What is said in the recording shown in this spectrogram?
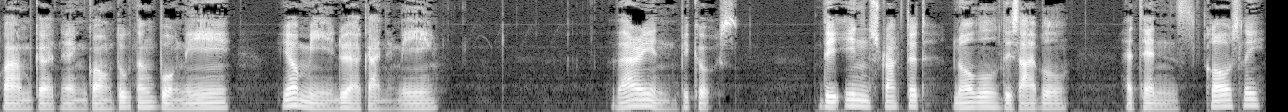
ความเกิดแห่งกองทุกทั้งปวงนี้ ย่อมมีด้วยอาการอย่างนี้ Therein because the instructed noble disciple attends closely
